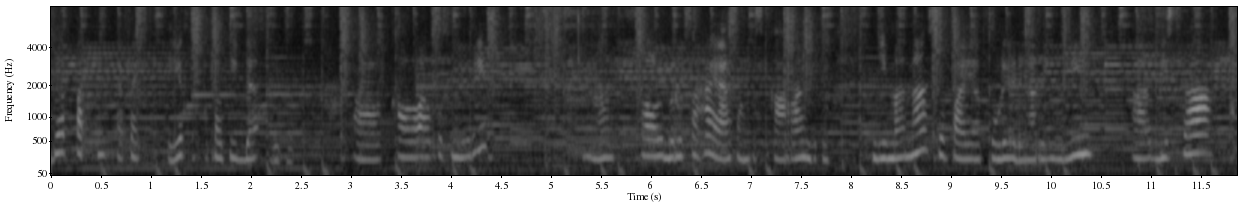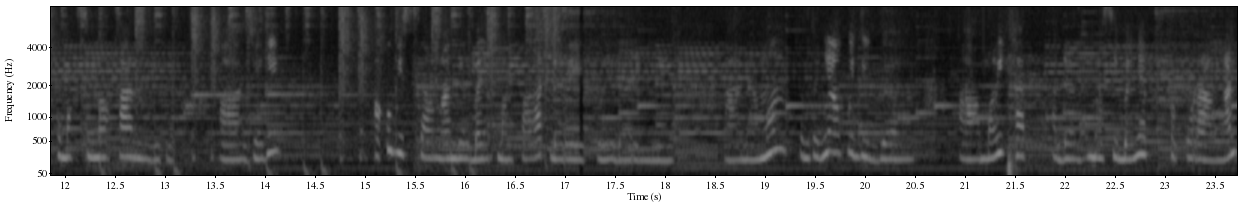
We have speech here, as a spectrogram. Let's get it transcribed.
dapat efektif atau tidak gitu. Uh, kalau aku sendiri uh, selalu berusaha ya sampai sekarang gitu. Gimana supaya kuliah dari ini uh, bisa aku maksimalkan gitu. Uh, jadi aku bisa ngambil banyak manfaat dari kuliah dari ini uh, namun tentunya aku juga uh, melihat ada masih banyak kekurangan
